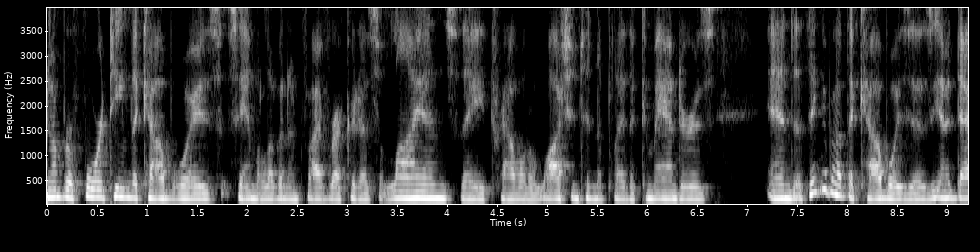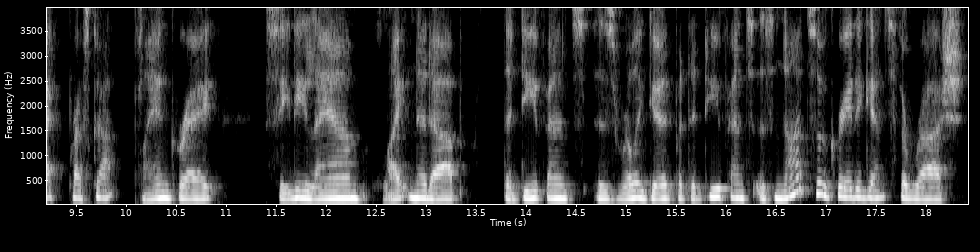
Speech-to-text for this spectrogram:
Number four team, the Cowboys, same 11 and 5 record as the Lions. They travel to Washington to play the Commanders. And the thing about the Cowboys is, you know, Dak Prescott playing great, CeeDee Lamb lighting it up. The defense is really good, but the defense is not so great against the rush.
